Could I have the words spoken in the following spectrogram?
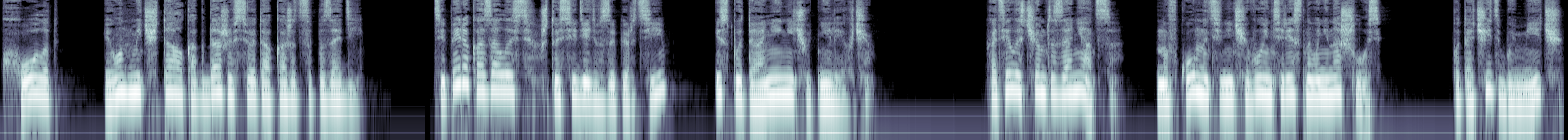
холод, и он мечтал, когда же все это окажется позади. Теперь оказалось, что сидеть в заперти — испытание ничуть не легче. Хотелось чем-то заняться, но в комнате ничего интересного не нашлось. Поточить бы меч,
